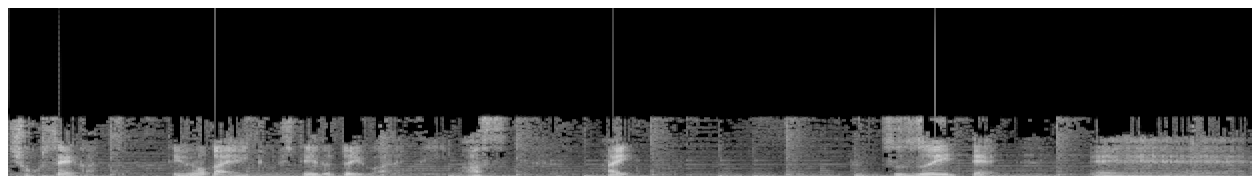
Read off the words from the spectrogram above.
食生活っていうのが影響していると言われています。はい。続いて、え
